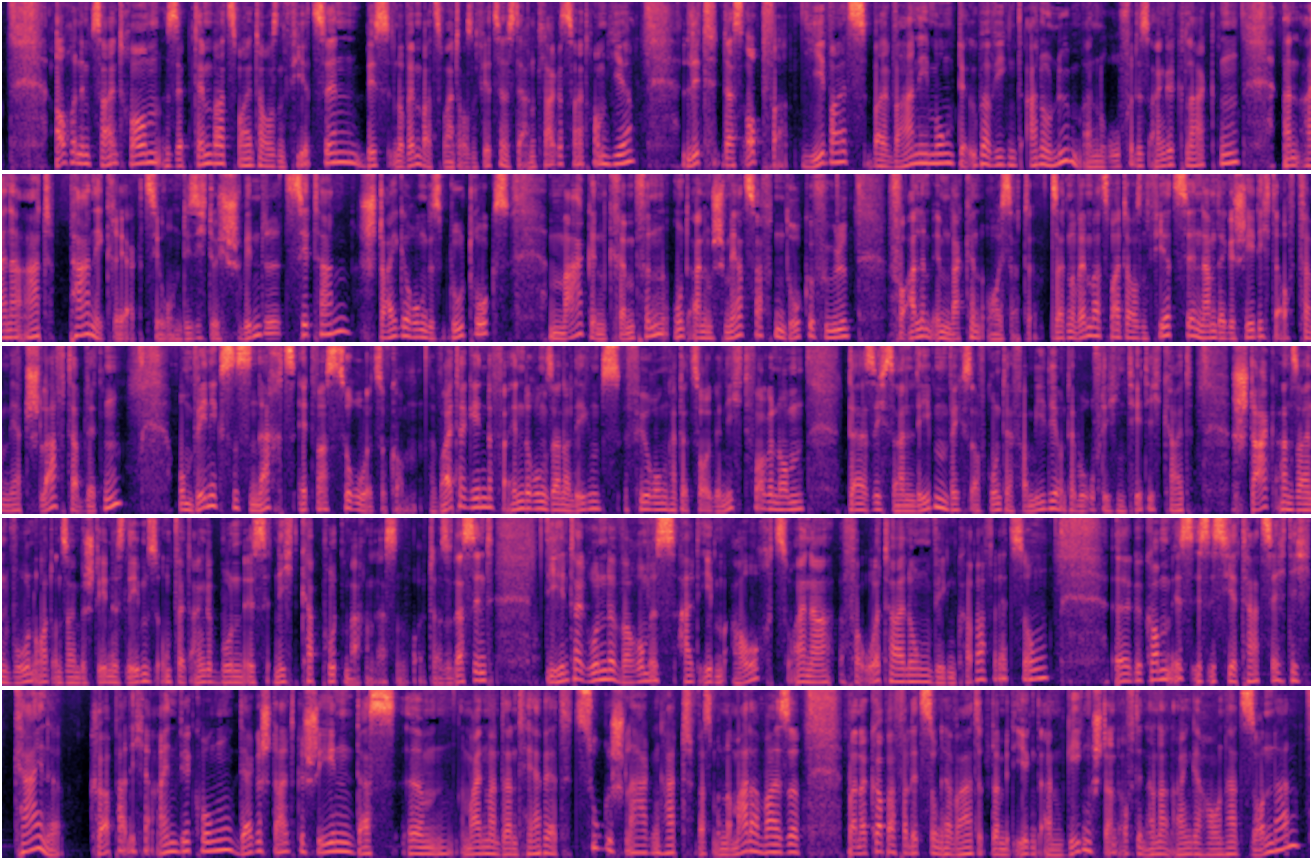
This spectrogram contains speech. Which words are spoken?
Auch in dem Zeitraum September 2014 bis November 2014 ist der Anklagezeitraum hier, litt das Opfer jeweils bei Wahrnehmung der überwiegend anonymen Anrufe des Angeklagten an einer Art Panikreaktion, die sich durch Schwindel, Zittern, Steigerung des Blutdrucks, Magenkrämpfen und einem schmerzhaften Druckgefühl vor allem im Nacken äußerte. Seit November 2014 nahm der Geschädigte auch vermehrt Schlaftabletten, um wenigstens nachts etwas zur Ruhe zu kommen. Weitergehende Veränderungen seiner Lebensführung hat der Zeuge nicht vorgenommen, da er sich sein Leben, welches aufgrund der Familie und der beruflichen Tätigkeit stark an seinen Wohnort und sein bestehendes Lebensumfeld angebunden ist, nicht kaputt machen lassen wollte. Also das sind die Hintergründe, warum es halt eben auch zu einer Verurteilung wegen Körperverletzung äh, gekommen ist. Es ist hier tatsächlich keine körperliche Einwirkung der Gestalt geschehen, dass ähm, mein Mandant Herbert zugeschlagen hat, was man normalerweise bei einer Körperverletzung erwartet oder mit irgendeinem Gegenstand auf den anderen eingehauen hat, sondern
